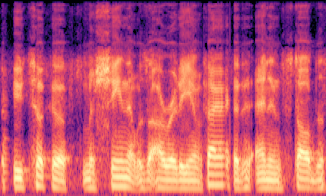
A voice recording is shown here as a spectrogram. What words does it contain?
if you took a machine that was already infected and installed the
